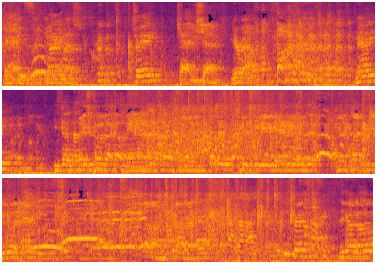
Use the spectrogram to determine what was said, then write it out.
Thank you. Thank you very much. Trey, Caddyshack. you're out. Maddie, I have nothing. he's got nothing. Thanks for coming back up, man. That's awesome. Good to see you again. You gotta clap for your boy, Maddie. Yeah, that's all right. Chris, you got another one?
